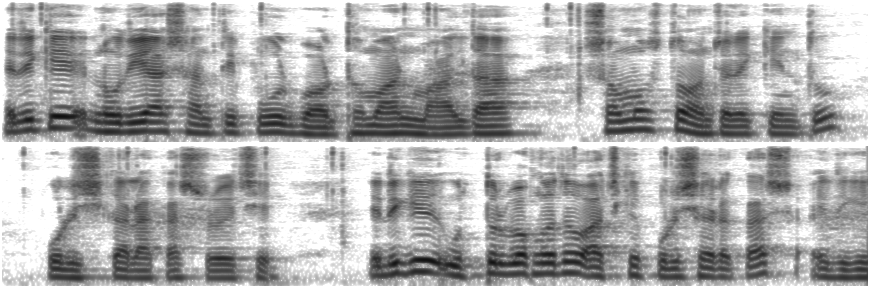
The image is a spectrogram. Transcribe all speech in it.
এদিকে নদিয়া, শান্তিপুর, বর্ধমান, মালদা, সমস্ত অঞ্চলে কিন্তু পরিষ্কার আকাশ রয়েছে। এদিকে উত্তরবঙ্গতেও আজকে পরিষ্কার আকাশ, এদিকে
